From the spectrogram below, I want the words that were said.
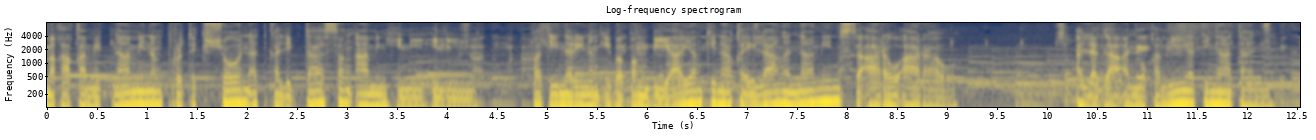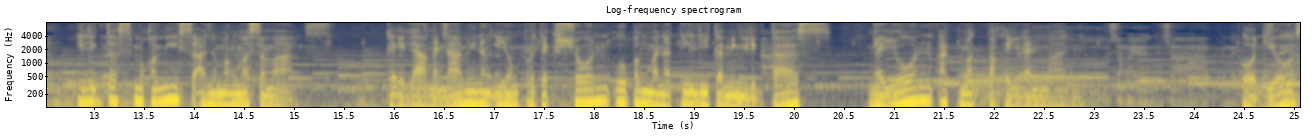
makakamit namin ang proteksyon at kaligtasang aming hinihiling. Mataas. Pati na rin ang iba pang biyayang kinakailangan namin sa araw-araw. Alagaan mo kami at ingatan. Iligtas mo kami sa anumang masama. Kailangan namin ang iyong proteksyon upang manatili kaming ligtas, ngayon at magpakailanman. O Diyos,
